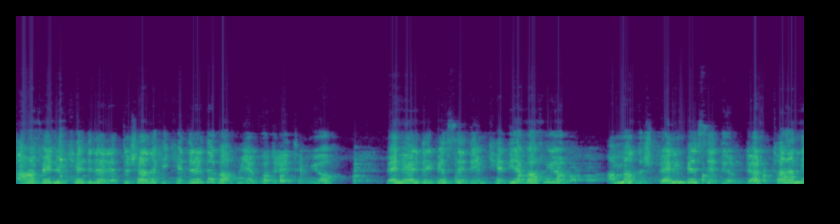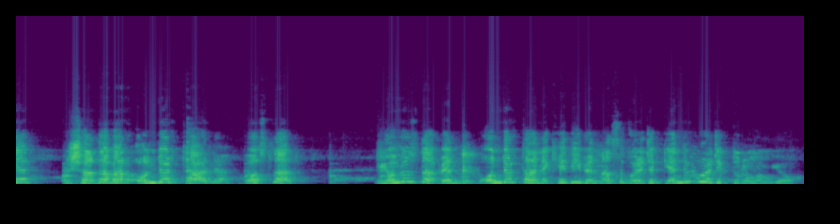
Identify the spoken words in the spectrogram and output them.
Ama benim kedilere, dışarıdaki kedilere de bakmaya kudretim yok. Ben evde beslediğim kediye bakıyorum. Ama dış benim beslediğim dört tane, dışarıda var 14 tane. Dostlar, diyorsunuz da ben 14 tane kediyi ben nasıl görecek, kendimi görecek durumum yok.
